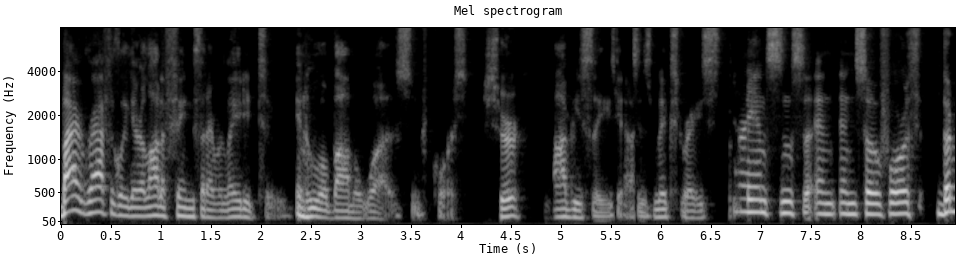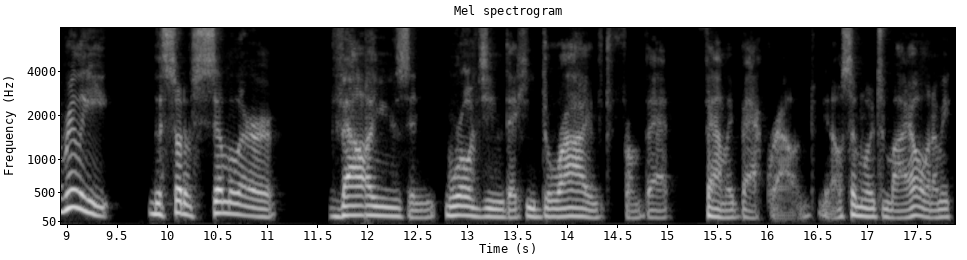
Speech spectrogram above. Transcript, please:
biographically, there are a lot of things that I related to in who Obama was, of course. Sure. Obviously, you know, his mixed race experience and so, and, and so forth. But really, the sort of similar values and worldview that he derived from that family background, you know, similar to my own. I mean,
